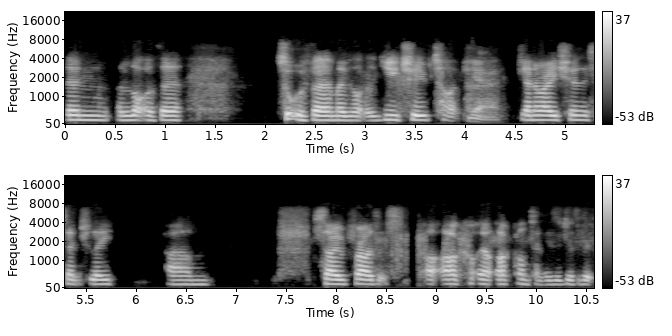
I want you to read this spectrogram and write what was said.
than a lot of the sort of uh, maybe like the YouTube type Yeah, generation essentially. Um, so for us, it's our, our our content is just a bit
